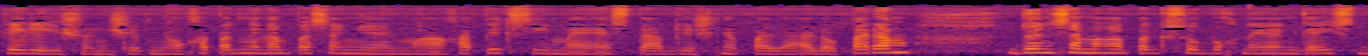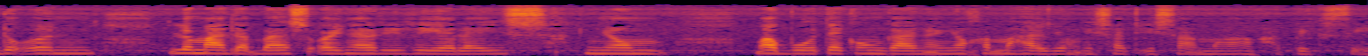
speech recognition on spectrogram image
relationship nyo. Kapag nalampasan nyo yan, mga kapiksi, may establish nyo palalo. Parang doon sa mga pagsubok na yun, guys, doon lumalabas or nare-realize nyo mabuti kung gano'n nyo kamahal yung isa't isa, mga kapiksi.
